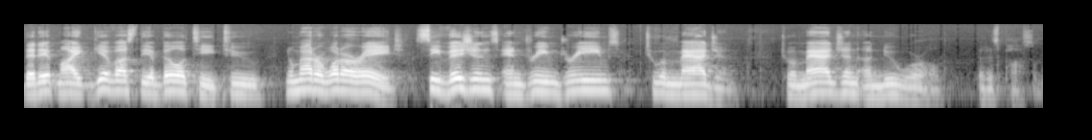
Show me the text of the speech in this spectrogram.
that it might give us the ability to no matter what our age, see visions and dream dreams to imagine, to imagine a new world that is possible.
